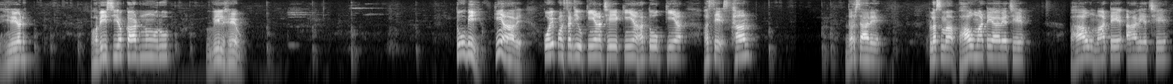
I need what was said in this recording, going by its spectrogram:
હેડ. ભવિષ્યકાળનું રૂપ વિલ હેવ ટુ બી ક્યાં આવે? કોઈ પણ સજીવ ક્યાં છે, ક્યાં હતો, ક્યાં હશે, સ્થાન દર્શાવે. પ્લસમાં ભાવ માટે આવે છે. ભાવ માટે આવે છે.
